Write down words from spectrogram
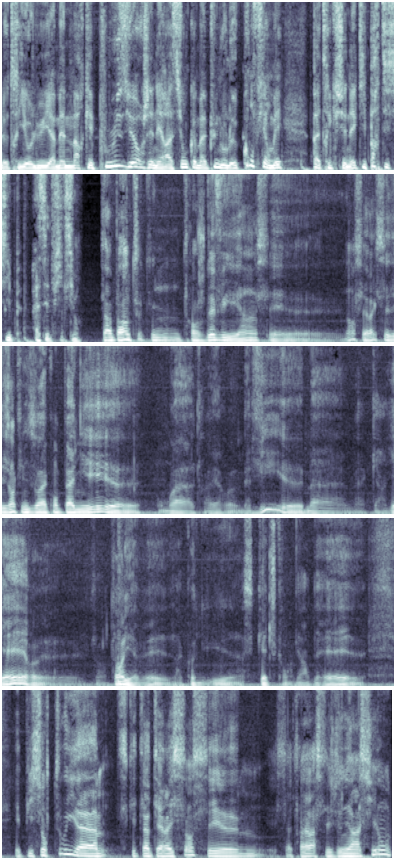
Le trio, lui, a même marqué plusieurs générations, comme a pu nous le confirmer Patrick Chenet, qui participe à cette fiction. Ça toute une tranche de vie. Hein. C'est euh, non, c'est vrai que c'est des gens qui nous ont accompagnés. Euh, moi, à travers euh, ma vie, ma, ma, carrière. de temps en temps, il y avait inconnus, un sketch qu'on regardait. Et puis surtout, il y a, ce qui est intéressant, c'est euh, ça traverse les générations.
